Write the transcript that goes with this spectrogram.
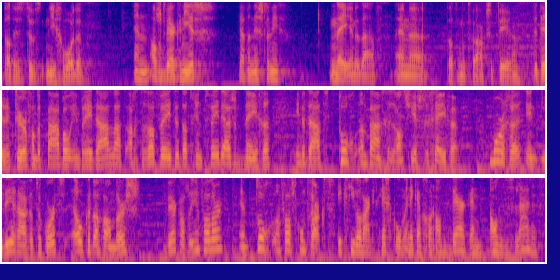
dat is het dus niet geworden. En als het werken niet is, ja, dan is het er niet. Nee, inderdaad. En uh, dat moeten we accepteren. De directeur van de PABO in Breda laat achteraf weten dat er in 2009 inderdaad toch een baangarantie is gegeven. Morgen in lerarentekort, elke dag anders. Werk als invaller en toch een vast contract. Ik zie wel waar ik terecht kom en ik heb gewoon altijd werk en altijd een salaris.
